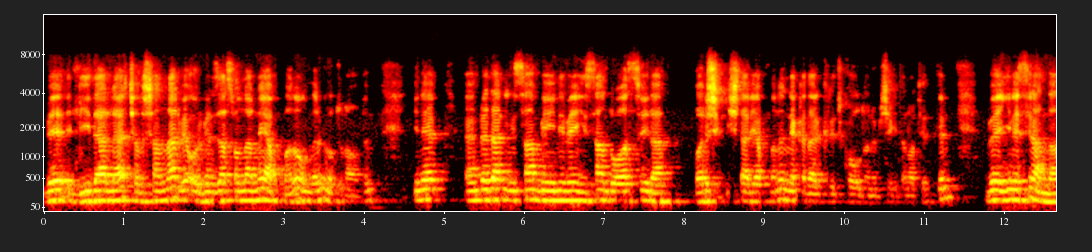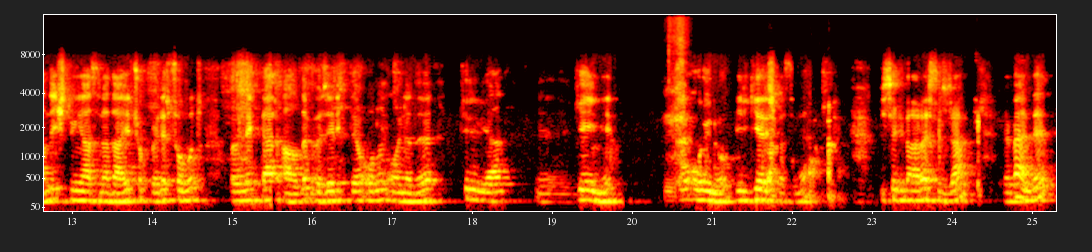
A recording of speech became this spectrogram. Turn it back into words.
Ve liderler, çalışanlar ve organizasyonlar ne yapmalı onların notunu aldım. Yine Emre'den insan beyni ve insan doğasıyla barışık işler yapmanın ne kadar kritik olduğunu bir şekilde not ettim. Ve yine Sinan'dan da iş dünyasına dair çok böyle somut örnekler aldım. Özellikle onun oynadığı Trivial e, Game'i, o oyunu, bilgi yarışmasını bir şekilde araştıracağım. Ve ben de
